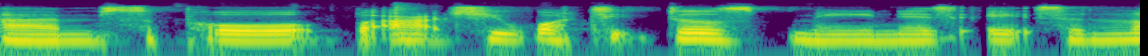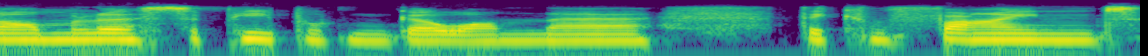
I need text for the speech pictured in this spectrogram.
um, support, but actually what it does mean is it's anomalous, so people can go on there, they can find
